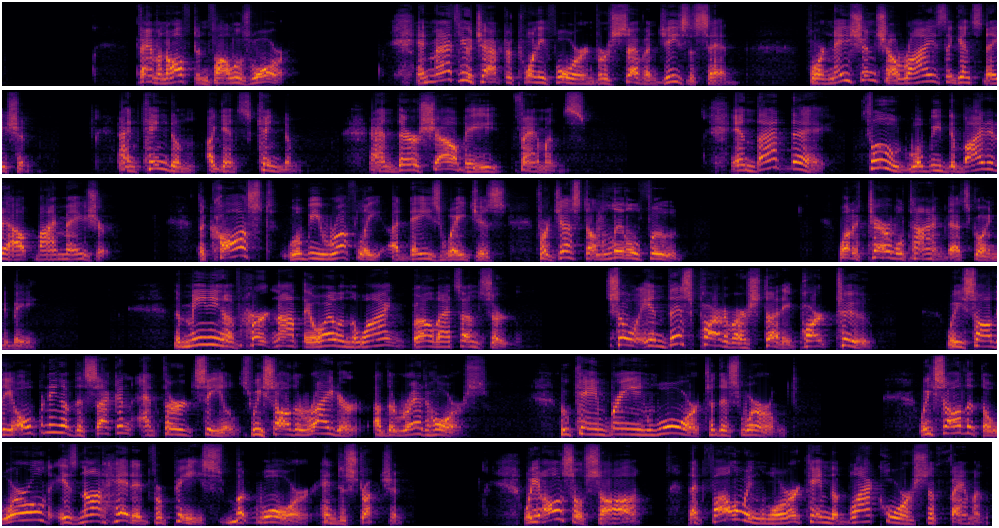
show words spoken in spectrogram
Famine often follows war. In Matthew chapter 24 and verse 7, Jesus said, For nation shall rise against nation, and kingdom against kingdom, and there shall be famines. In that day, food will be divided out by measure. The cost will be roughly a day's wages for just a little food. What a terrible time that's going to be. The meaning of hurt not the oil and the wine, well, that's uncertain. So, in this part of our study, part two, we saw the opening of the second and third seals. We saw the rider of the red horse who came bringing war to this world. We saw that the world is not headed for peace, but war and destruction. We also saw that following war came the black horse of famine.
